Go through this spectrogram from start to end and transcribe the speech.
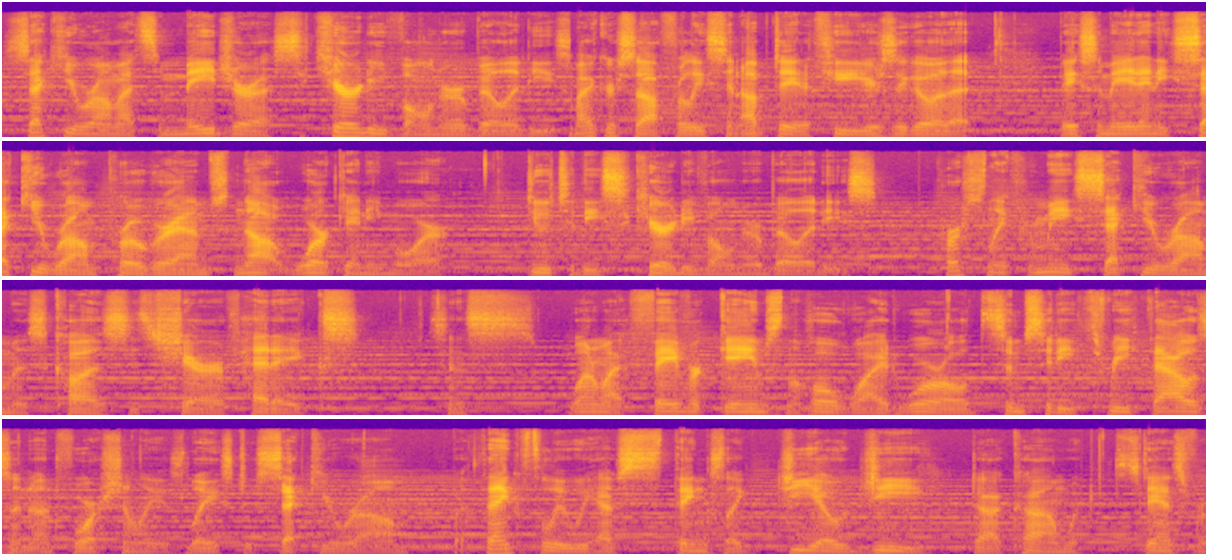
Securom had some major uh, security vulnerabilities. Microsoft released an update a few years ago that basically made any Securom programs not work anymore due to these security vulnerabilities. Personally for me, Securom has caused its share of headaches, since one of my favorite games in the whole wide world, SimCity 3000, unfortunately is laced with Securom. But thankfully we have things like GOG.com, which stands for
